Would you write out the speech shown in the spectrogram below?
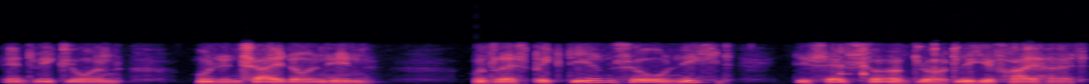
Entwicklungen und Entscheidungen hin und respektieren so nicht die selbstverantwortliche Freiheit.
